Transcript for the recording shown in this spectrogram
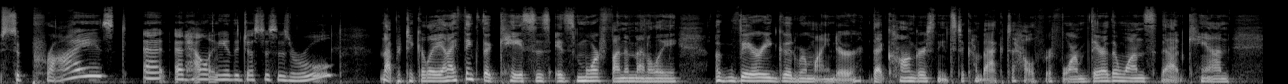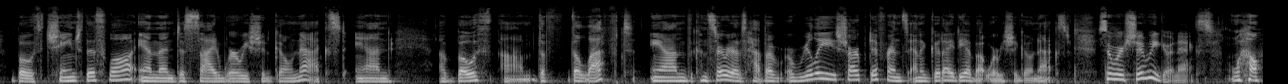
surprised at, at how any of the justices ruled? Not particularly. And I think the case is, is more fundamentally a very good reminder that Congress needs to come back to health reform. They're the ones that can both change this law and then decide where we should go next. And uh, both um, the, the left and the conservatives have a, a, really sharp difference and a good idea about where we should go next. So, where should we go next? Well,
